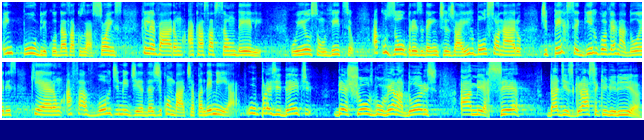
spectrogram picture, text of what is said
em público das acusações que levaram à cassação dele. Wilson Witzel acusou o presidente Jair Bolsonaro de perseguir governadores que eram a favor de medidas de combate à pandemia. O presidente deixou os governadores à mercê da desgraça que viria.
